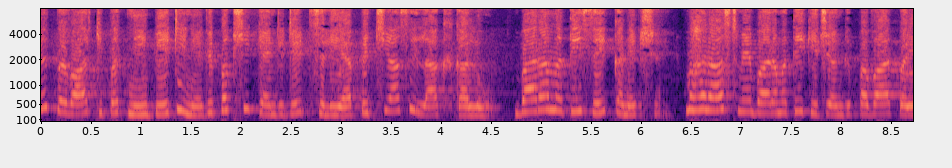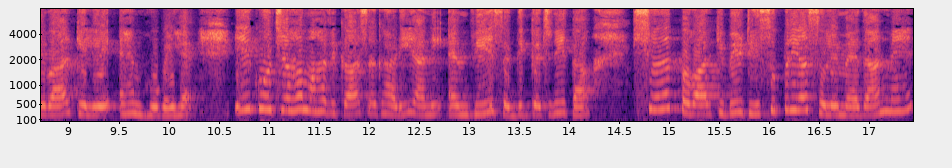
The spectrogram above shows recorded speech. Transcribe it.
शरद पवार की पत्नी बेटी ने विपक्षी कैंडिडेट से लिया पिचासी लाख का लोन, बारामती से कनेक्शन। महाराष्ट्र में बारामती की जंग पवार परिवार के लिए अहम हो गई है। एक और जहाँ महाविकास अघाड़ी यानी एमवीए से दिग्गज नेता शरद पवार की बेटी सुप्रिया सोले मैदान में है,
